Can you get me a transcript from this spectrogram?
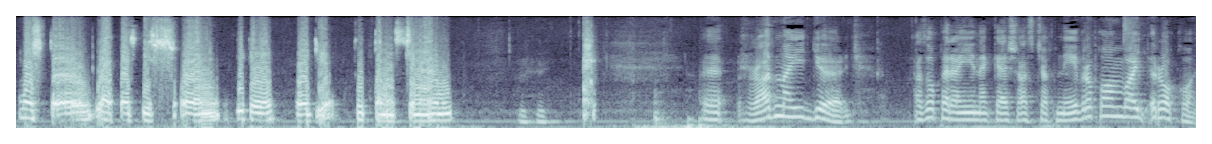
Most lett egy kis olyan idő, hogy tudtam ezt csinálni. Radnai György, az opera énekes, az csak névrokon, vagy rokon?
